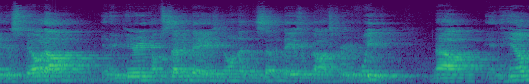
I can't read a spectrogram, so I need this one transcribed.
it is spelled out in a period of seven days, known as the seven days of God's creative week. Now, in Him,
